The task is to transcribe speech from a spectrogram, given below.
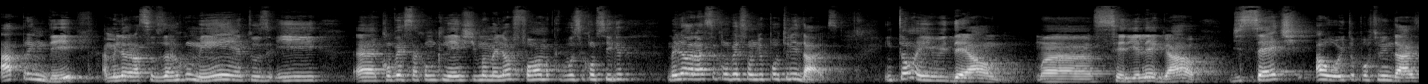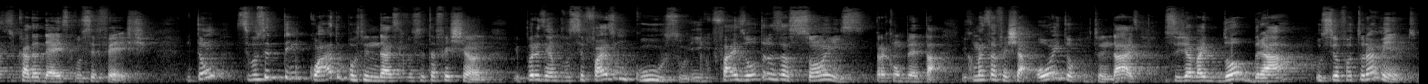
aprender a melhorar seus argumentos e uh, conversar com o cliente de uma melhor forma que você consiga melhorar essa conversão de oportunidades. Então aí o ideal uh, seria legal de 7 a 8 oportunidades de cada 10 que você feche. Então, se você tem quatro oportunidades que você está fechando e, por exemplo, você faz um curso e faz outras ações para completar e começa a fechar oito oportunidades, você já vai dobrar o seu faturamento,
